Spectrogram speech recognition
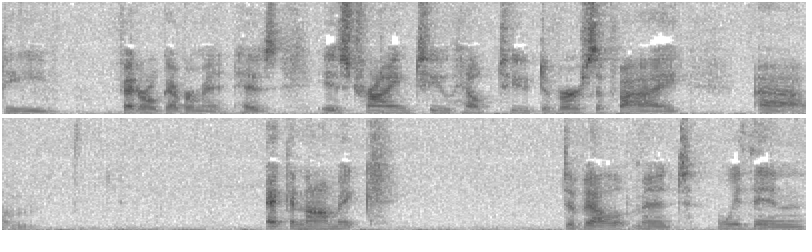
the federal government has is trying to help to diversify um, economic development within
